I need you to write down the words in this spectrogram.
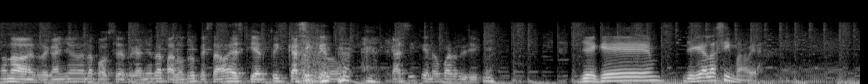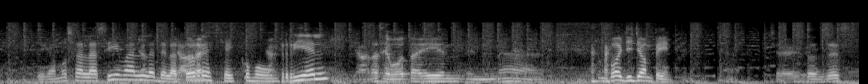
no, no, no el regaño no era para usted, el regaño era para el otro que estaba despierto y casi que no, casi que no participa. Llegué, llegué a la cima, vea. Llegamos a la cima de la torre, que hay como un riel. Y ahora se bota ahí en, una. un bungee jumping. Entonces,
